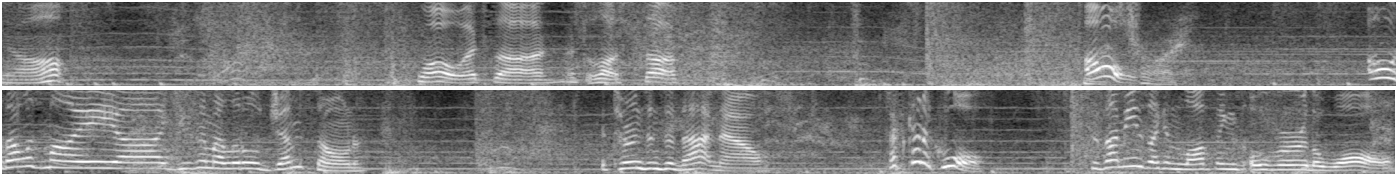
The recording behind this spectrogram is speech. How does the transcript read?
Yeah. Whoa, that's uh, that's a lot of stuff. Oh! Let's try. Oh, that was my, uh, using my little gemstone. It turns into that now. That's kind of cool. Because that means I can lob things over the wall.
